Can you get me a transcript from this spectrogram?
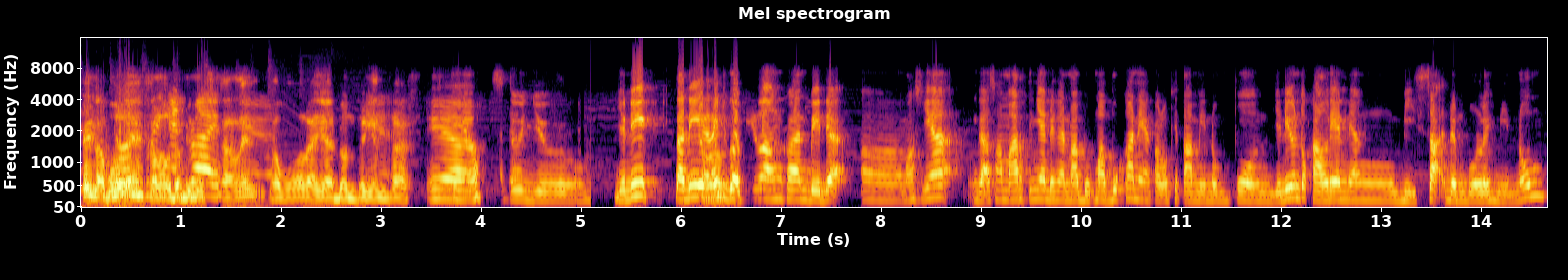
Eh nggak boleh kalau udah minum sekali nggak boleh ya don't drink and drive. Iya. Setuju. Jadi tadi Oh. Rene juga bilang kan beda, eh, maksudnya nggak sama artinya dengan mabuk-mabukan ya kalau kita minum pun. Jadi untuk kalian yang bisa dan boleh minum,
